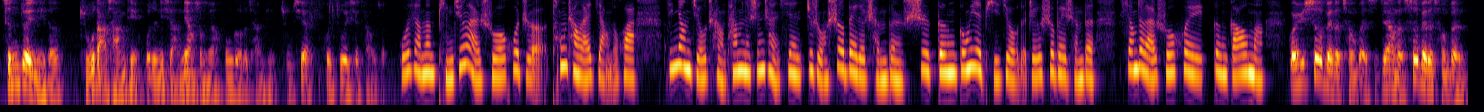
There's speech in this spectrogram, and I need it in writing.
针对你的主打产品，或者你想要酿什么样风格的产品，主线会做一些调整。我想问，平均来说，或者通常来讲的话，精酿酒厂他们的生产线这种设备的成本是跟工业啤酒的这个设备成本相对来说会更高吗？关于设备的成本是这样的，设备的成本。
